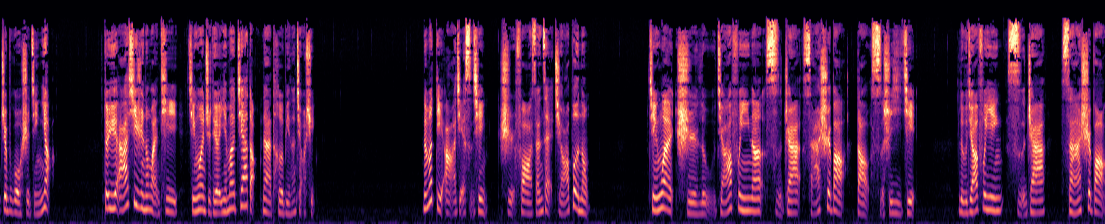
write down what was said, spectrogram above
只不过是惊讶。对于安息人的问题，经文这点也冇讲到那特别的教训。那么第二件事情是发生在加伯农。经文是路加福音的四章三十八到四十一节。”路加福音四章三十八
